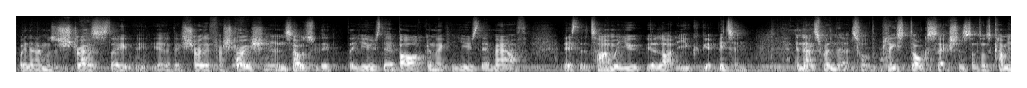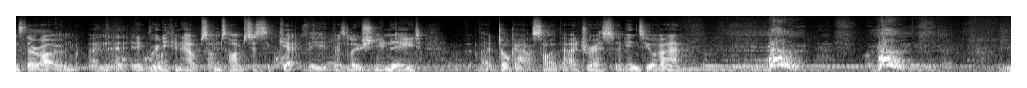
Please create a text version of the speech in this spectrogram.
When animals are stressed, they, they, they show their frustration, and so ultimately they, they use their bark and they can use their mouth. And it's at the time when you, you're likely you could get bitten. And that's when the sort of the police dog section sometimes come into their own, and, and it really can help sometimes just to get the resolution you need, that dog outside that address and into your van. You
